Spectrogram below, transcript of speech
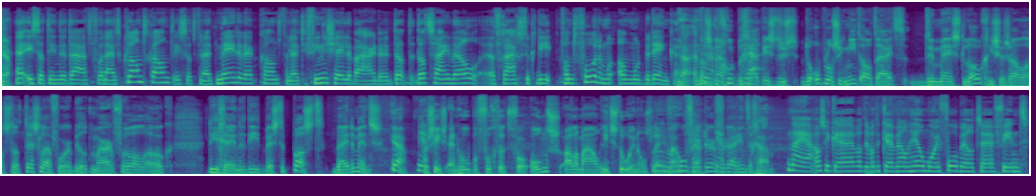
Ja. Hè, is dat inderdaad vanuit klantkant? Is dat vanuit medewerkerkant? Vanuit die financiële waarde? Dat, dat zijn wel eh, vraagstukken die je van tevoren al moet bedenken. Ja, en als ik het goed begrijp, Ja. is dus de oplossing niet altijd de meest logische, zoals dat Tesla-voorbeeld, maar vooral ook diegene die het beste past bij de mens. Ja, precies. En hoe bevoegt het voor ons allemaal iets toe in ons leven? Maar hoe ver durven we Ja. daarin te gaan? Nou ja, als ik, eh, wat, wat ik eh, wel een heel mooi voorbeeld eh, vind.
